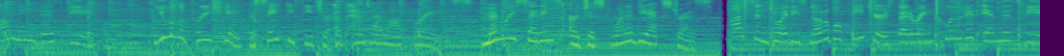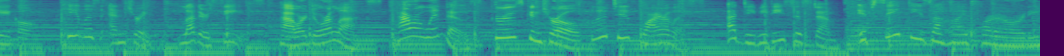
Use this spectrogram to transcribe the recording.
owning this vehicle. You will appreciate the safety feature of anti-lock brakes. Memory settings are just one of the extras. Enjoy these notable features that are included in this vehicle. Keyless entry, leather seats, power door locks, power windows, cruise control, Bluetooth wireless, a DVD system. If safety is a high priority,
